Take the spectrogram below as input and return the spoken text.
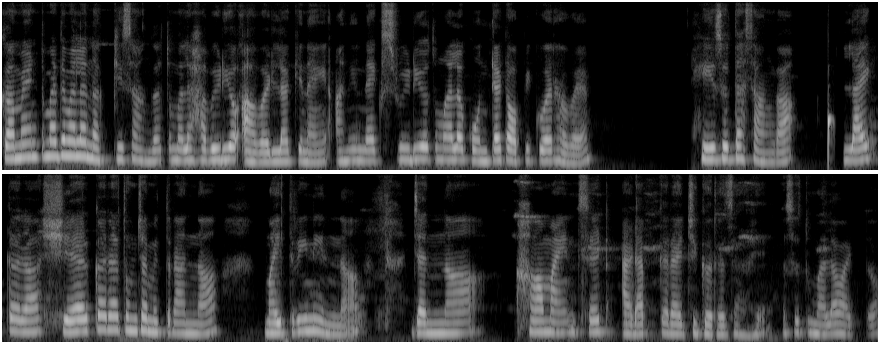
कमेंटमध्ये मला नक्की सांगा तुम्हाला हा व्हिडिओ आवडला की नाही आणि नेक्स्ट व्हिडिओ तुम्हाला कोणत्या टॉपिकवर हवं आहे हे सुद्धा सांगा. लाईक करा शेअर करा तुमच्या मित्रांना मैत्रिणींना ज्यांना हा माइंडसेट ॲडॅप्ट करायची गरज आहे असं तुम्हाला वाटतं.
